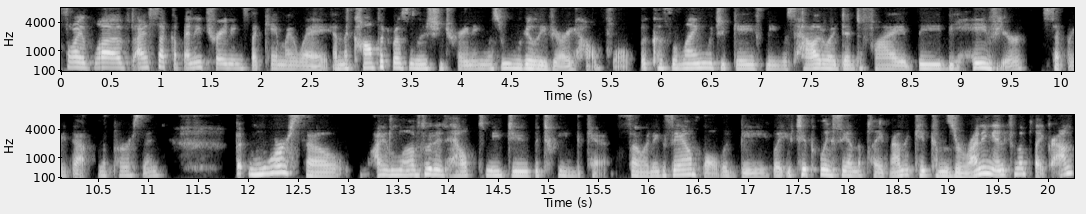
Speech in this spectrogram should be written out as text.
So I loved, I suck up any trainings that came my way. And the conflict resolution training was really very helpful because the language it gave me was how to identify the behavior, separate that from the person, but more so, I loved what it helped me do between the kids. So, an example would be what you typically see on the playground. The kid comes running in from the playground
